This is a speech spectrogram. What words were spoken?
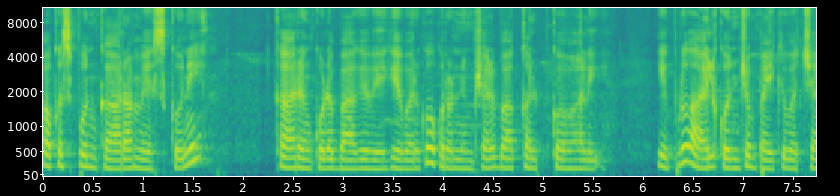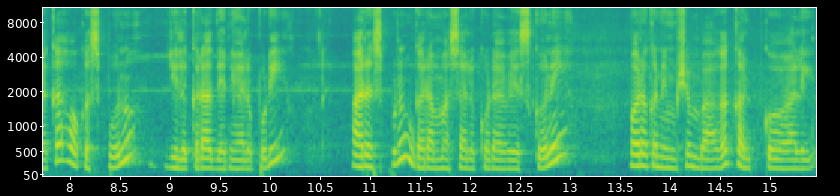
ఒక స్పూన్ కారం వేసుకొని కారం కూడా బాగా వేగే వరకు ఒక రెండు నిమిషాలు బాగా కలుపుకోవాలి. ఇప్పుడు ఆయిల్ కొంచెం పైకి వచ్చాక ఒక స్పూను జీలకర్ర ధనియాల పొడి అర స్పూను గరం మసాలా కూడా వేసుకొని మరొక నిమిషం బాగా కలుపుకోవాలి.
